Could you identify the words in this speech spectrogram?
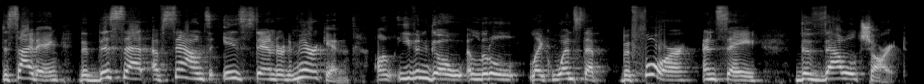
deciding that this set of sounds is standard American. I'll even go a little like one step before and say the vowel chart,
